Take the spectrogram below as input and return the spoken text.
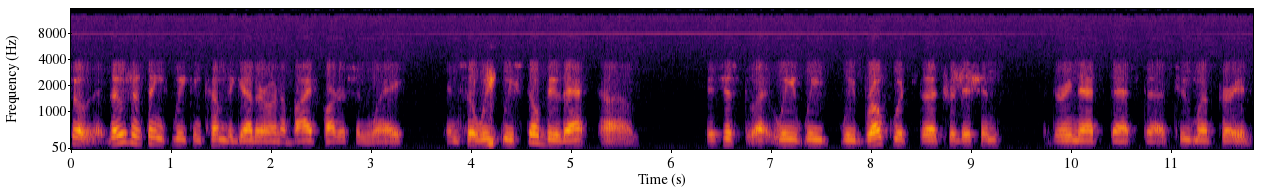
so those are things we can come together on a bipartisan way, and so we, we still do that. Um, it's just uh, we, we we broke with uh, tradition during that that uh, two month period,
